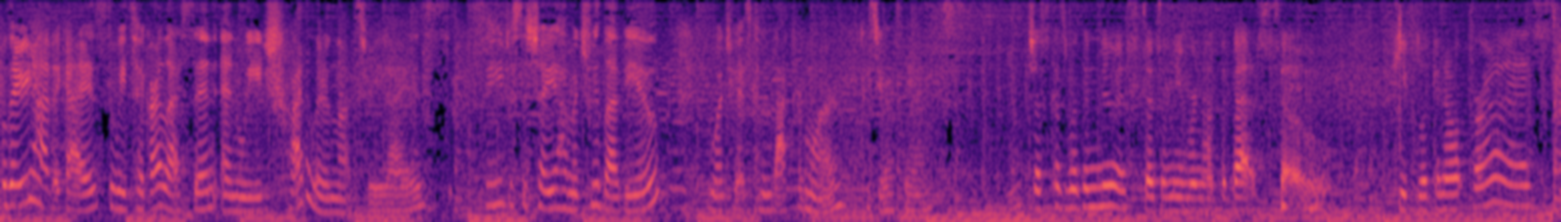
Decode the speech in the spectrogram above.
Well, there you have it, guys. We took our lesson, and we try to learn lots for you guys. See, just to show you how much we love you. We want you guys coming back for more because you're our fans. Just because we're the newest doesn't mean we're not the best, so keep looking out for us.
